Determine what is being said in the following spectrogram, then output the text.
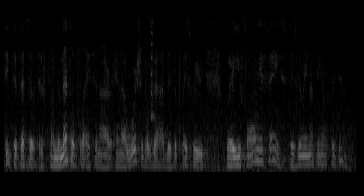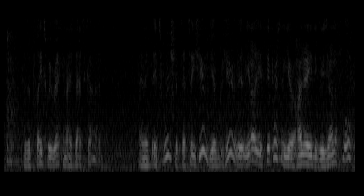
think that that's a, a fundamental place in our in our worship of God. There's a place where you, where you fall on your face. There's really nothing else to do. There's a place we recognize that's God, and it's, it's worship. That's what here. You're here. You know, you see a person. You're 180 degrees. You're on the floor.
